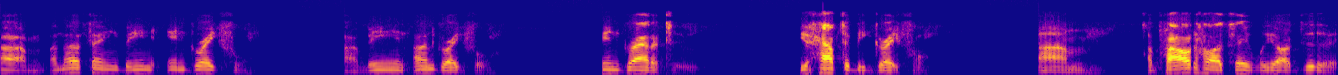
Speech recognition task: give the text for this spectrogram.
Um, another thing, being ingrateful, uh, being ungrateful, ingratitude. You have to be grateful. Um, a proud heart say we are good,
